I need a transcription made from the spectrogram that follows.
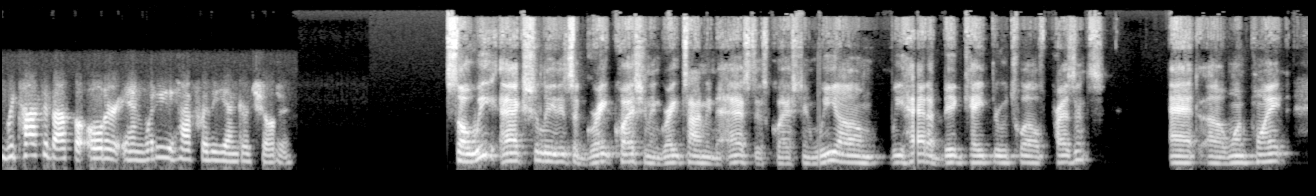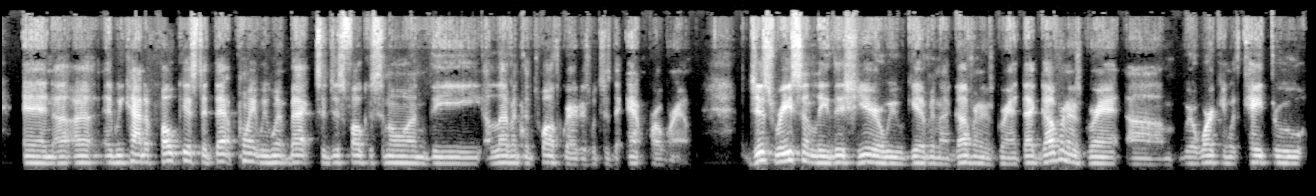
We talked about the older end. What do you have for the younger children? So we actually, it's a great question and great timing to ask this question. We um we had a big K through 12 presence at uh, one point, and uh, uh, and we kind of focused at that point. We went back to just focusing on the 11th and 12th graders, which is the AMP program. Just recently this year, we were given a governor's grant. That governor's grant, um, we're working with K through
